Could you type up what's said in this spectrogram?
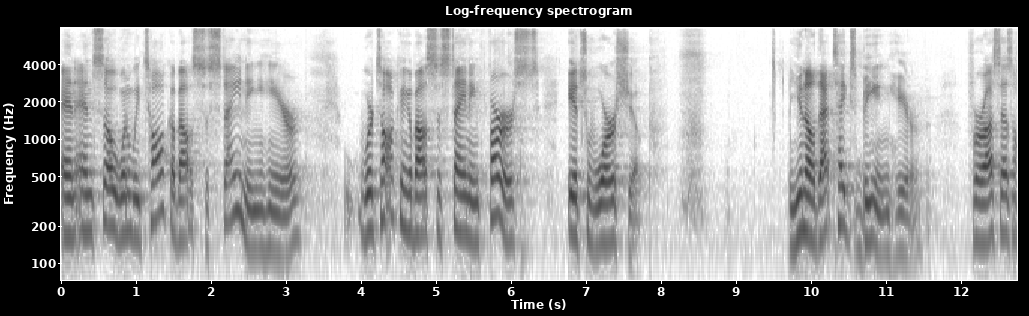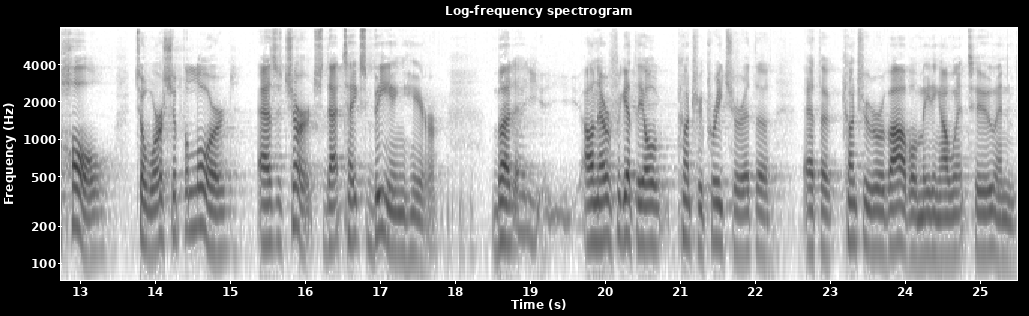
And, and so when we talk about sustaining here, we're talking about sustaining first, it's worship. You know, that takes being here for us as a whole to worship the Lord as a church. That takes being here. But uh, I'll never forget the old country preacher at the at the country revival meeting I went to, and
